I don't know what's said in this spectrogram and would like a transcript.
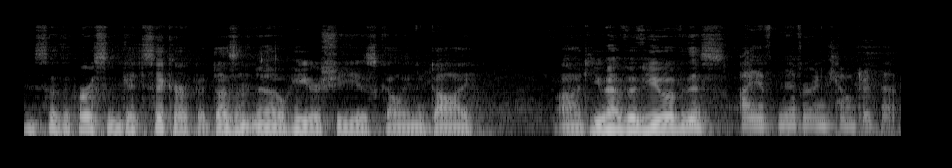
And so the person gets sicker but doesn't know he or she is going to die. Uh, do you have a view of this? I have never encountered that.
